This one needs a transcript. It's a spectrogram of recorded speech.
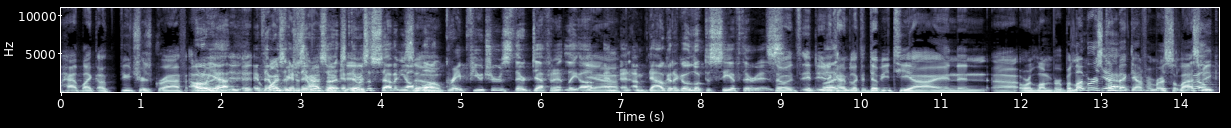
had like a futures graph? I Oh know, yeah! it- it- if there was if there was a if there was a. Sauvignon So- Blanc grape futures, they're definitely up. Yeah. And, and I'm now going to go look to see if there is. So it's, it, it'd But- kind of be like the WTI and then uh, or lumber, but lumber has come back down from Earth. So last Well- week,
